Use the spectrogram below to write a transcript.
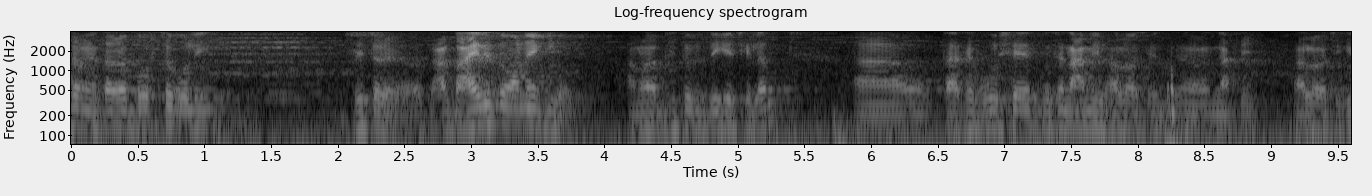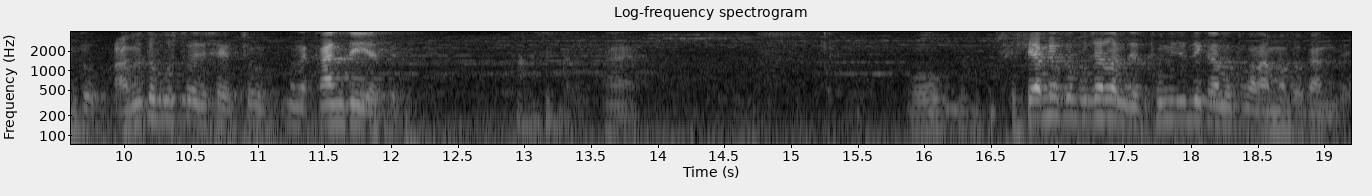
পারি তারপরে বসতে বলি ভিতরে। আর বাইরে তো অনেক লোক আমরা ভিতরের দিকে ছিলাম। তাকে বসে বলছেন আমি ভালো আছি আহ, নাফি ভালো আছি। কিন্তু আমি তো বুঝতে পারছি সে চোখ মানে কানতেই আছে। হ্যাঁ। ও শেষে আমি ওকে বুঝালাম যে তুমি যদি কাঁদো তোমার আম্মা তো কান্দে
